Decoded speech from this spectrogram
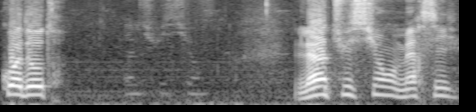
Quoi d'autre? L'intuition. L'intuition, merci.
